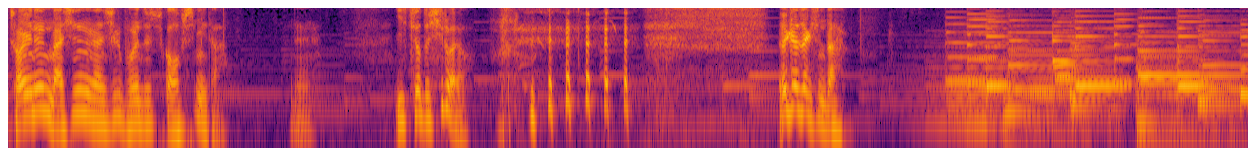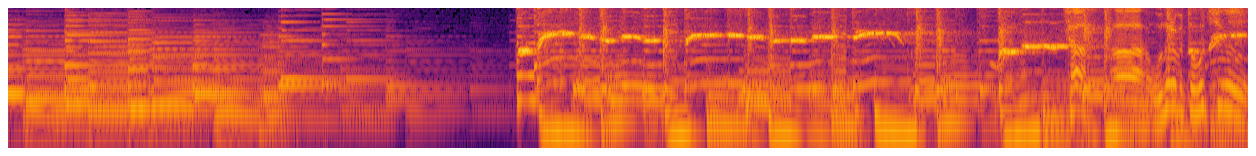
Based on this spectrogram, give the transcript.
저희는 맛있는 간식을 보내드릴 수가 없습니다. 네. 있어도 싫어요. 여기까지 하겠습니다. 자, 아, 오늘부터 호칭이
